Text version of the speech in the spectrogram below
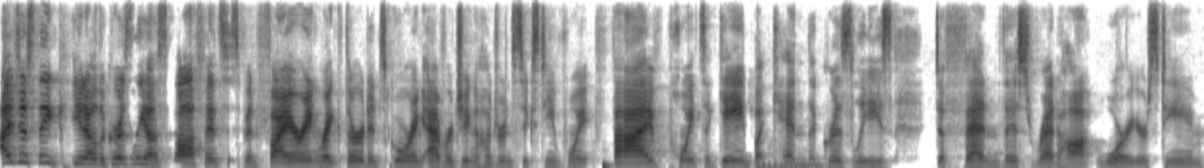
I just think, you know, the Grizzlies offense has been firing, ranked third in scoring, averaging 116.5 points a game. But can the Grizzlies defend this red hot Warriors team.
